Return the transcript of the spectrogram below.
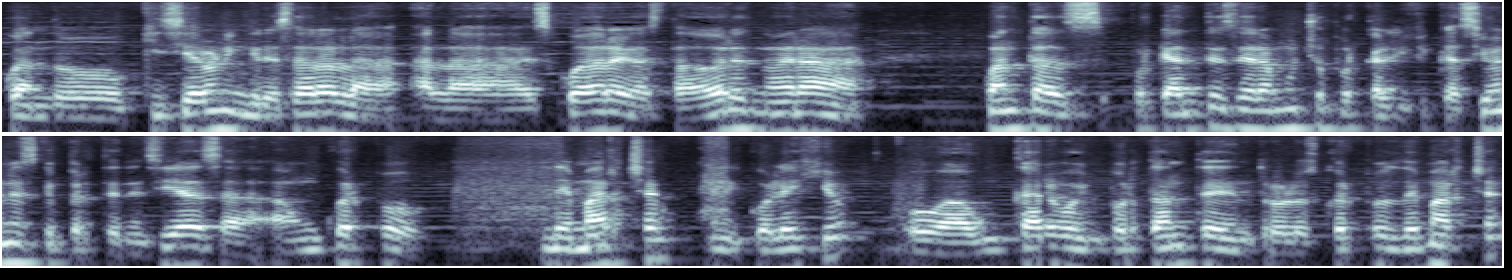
cuando quisieron ingresar a la, a la escuadra de gastadores, no era cuántas, porque antes era mucho por calificaciones que pertenecías a, un cuerpo de marcha en el colegio o a un cargo importante dentro de los cuerpos de marcha,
